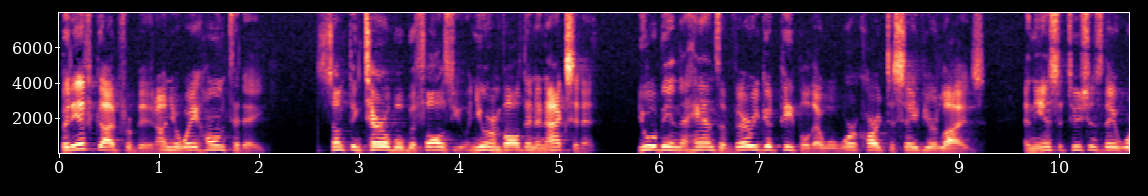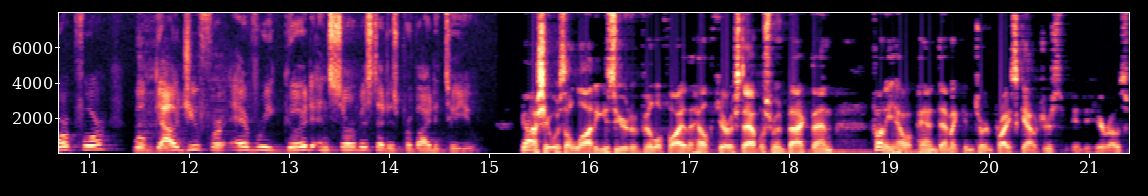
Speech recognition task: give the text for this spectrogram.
But if, God forbid, on your way home today, something terrible befalls you and you are involved in an accident, you will be in the hands of very good people that will work hard to save your lives. And the institutions they work for will gouge you for every good and service that is provided to you. Gosh, it was a lot easier to vilify the healthcare establishment back then. Funny how a pandemic can turn price gougers into heroes.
